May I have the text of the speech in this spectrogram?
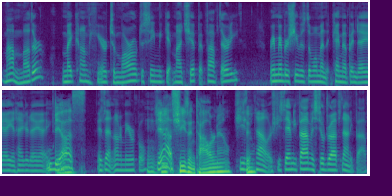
my mother may come here tomorrow to see me get my chip at five thirty. Remember, she was the woman that came up into AA and hated AA. Yes. Is that not a miracle? She- Yes. she's in Tyler now. She's still? in Tyler. She's seventy five and still drives ninety five.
